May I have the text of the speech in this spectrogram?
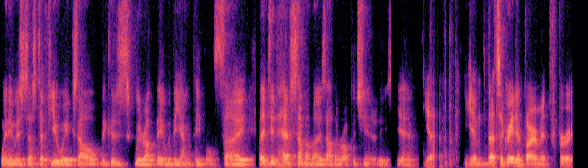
when he was just a few weeks old because we are up there with the young people. So they did have some of those other opportunities. Yeah. Yeah. Yeah. That's a great environment for a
